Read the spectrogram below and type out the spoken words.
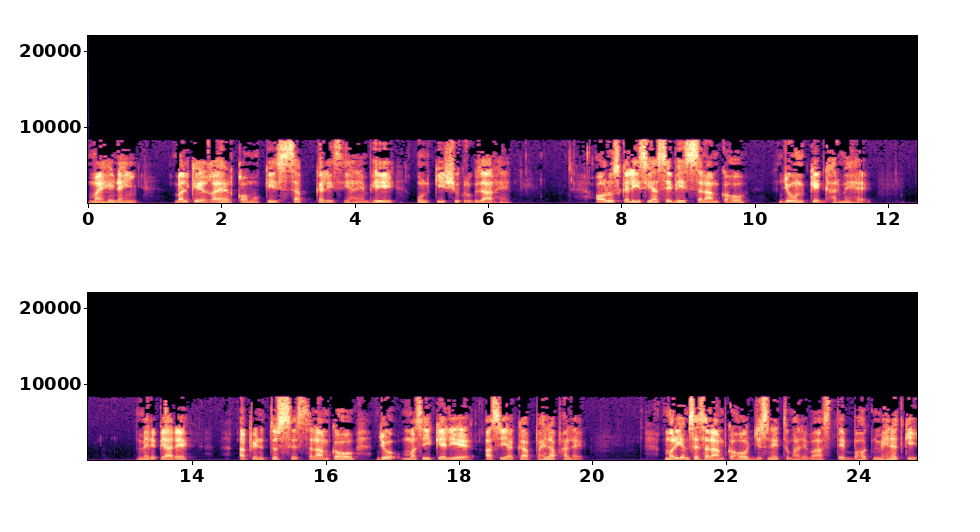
میں ہی نہیں، بلکہ غیر قوموں کی سب کلیسیاں بھی ان کی شکر گزار ہیں۔ اور اس کلیسیا سے بھی سلام کہو جو ان کے گھر میں ہے۔ میرے پیارے اپنتس سے سلام کہو، جو مسیح کے لیے آسیا کا پہلا پھل ہے۔ مریم سے سلام کہو، جس نے تمہارے واسطے بہت محنت کی۔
